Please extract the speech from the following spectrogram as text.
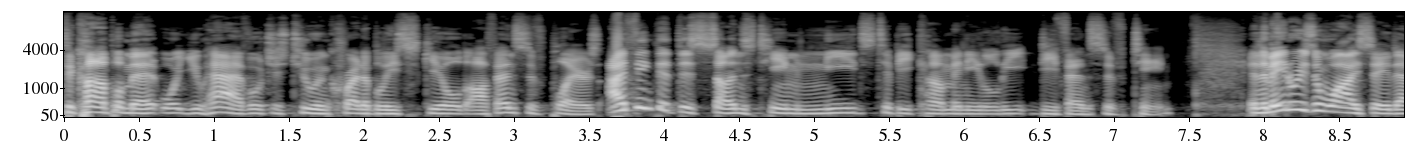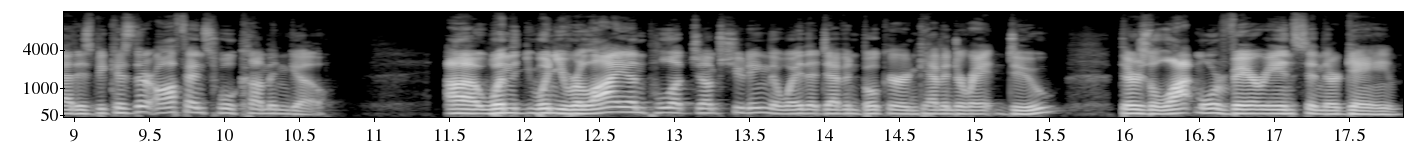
to complement what you have, which is two incredibly skilled offensive players. I think that this Suns team needs to become an elite defensive team. And the main reason why I say that is because their offense will come and go. Uh, when when you rely on pull up jump shooting the way that Devin Booker and Kevin Durant do, there's a lot more variance in their game.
